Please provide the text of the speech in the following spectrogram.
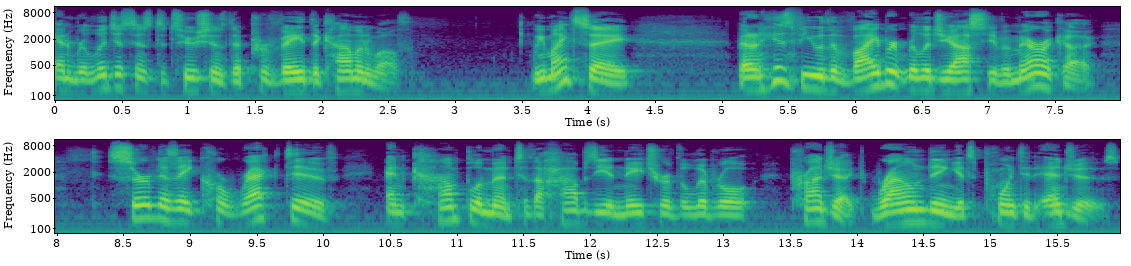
and religious institutions that pervade the Commonwealth. We might say that, in his view, the vibrant religiosity of America served as a corrective and complement to the Hobbesian nature of the liberal project, rounding its pointed edges.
